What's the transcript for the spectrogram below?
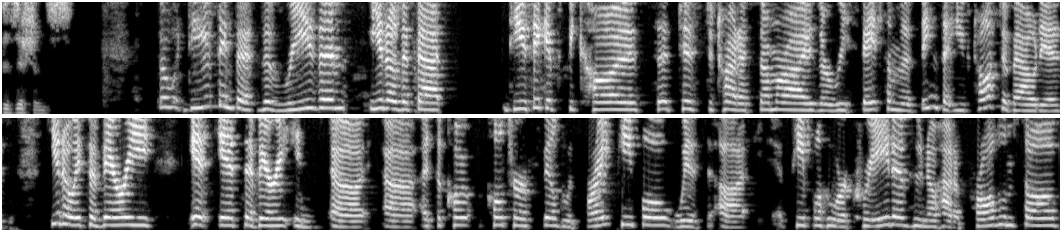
physicians. So, do you think that the reason, you know, that that do you think it's because just to try to summarize or restate some of the things that you've talked about is you know it's a very it, it's a very uh, uh, it's a cu- culture filled with bright people with uh, people who are creative who know how to problem solve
